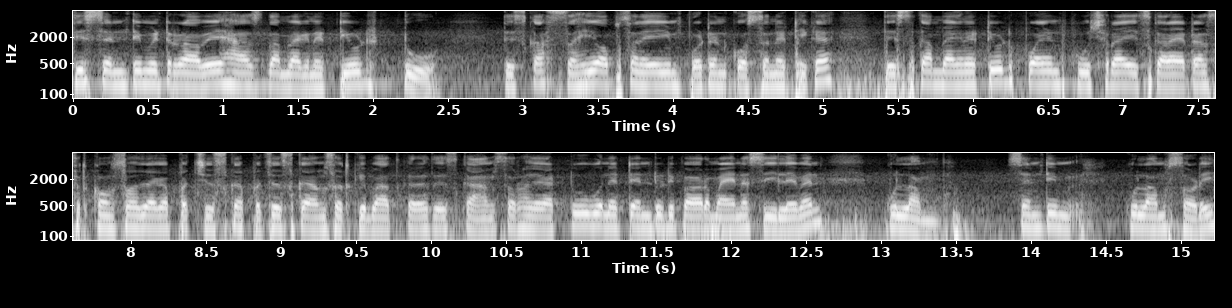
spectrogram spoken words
तीस centimetre away has the magnitude two तो इसका सही ऑप्शन ये इंपॉर्टेंट क्वेश्चन है, ठीक है? तो इसका मैग्नीट्यूड पॉइंट पूछ रहा है, इसका राइट आंसर कौन सा हो जाएगा? पच्चीस का पच्चीस का आंसर की बात करें तो इसका आंसर हो जाएगा टू गुने ten to the power minus eleven coulomb centi coulomb sorry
